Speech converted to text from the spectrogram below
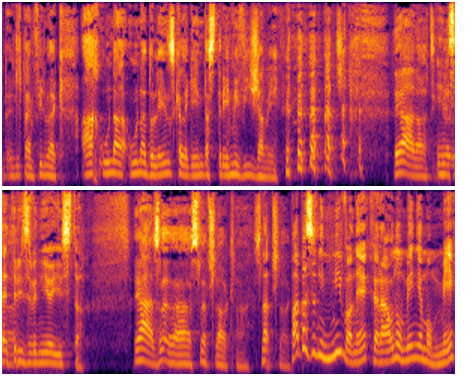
real time feedback. Ah, una, una dolenska legenda s tremi vižami. ja, no, tako In vse da- tri zvenijo isto. Ja, zl, uh, slab človek. No, slab človek. Pa je pa zanimivo, ne, ker ravno omenjamo meh,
